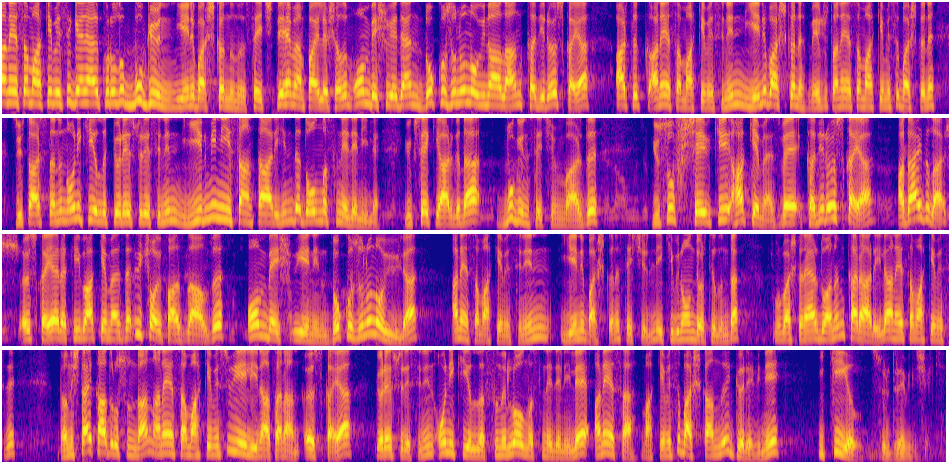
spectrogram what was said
Anayasa Mahkemesi Genel Kurulu bugün yeni başkanını seçti. Hemen paylaşalım. 15 üyeden 9'unun oyunu alan Kadir Özkaya artık Anayasa Mahkemesi'nin yeni başkanı. Mevcut Anayasa Mahkemesi Başkanı Zühtü Arslan'ın 12 yıllık görev süresinin 20 Nisan tarihinde dolması nedeniyle yüksek yargıda bugün seçim vardı. Yusuf Şevki Hakkemez ve Kadir Özkaya adaydılar. Özkaya rakibi Hakkemez'den 3 oy fazla aldı. 15 üyenin 9'unun oyuyla Anayasa Mahkemesi'nin yeni başkanı seçildi. 2014 yılında Cumhurbaşkanı Erdoğan'ın kararıyla Anayasa Mahkemesi'ni Danıştay kadrosundan Anayasa Mahkemesi üyeliğine atanan Özkaya, görev süresinin 12 yılla sınırlı olması nedeniyle Anayasa Mahkemesi Başkanlığı görevini 2 yıl sürdürebilecek.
